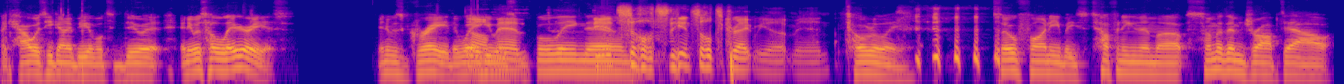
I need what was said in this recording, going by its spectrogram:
Like, how was he going to be able to do it? And it was hilarious. And it was great the way Oh, he man. was bullying them. The insults, the insults crack me up, man. Totally. so funny, but he's toughening them up. Some of them dropped out.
